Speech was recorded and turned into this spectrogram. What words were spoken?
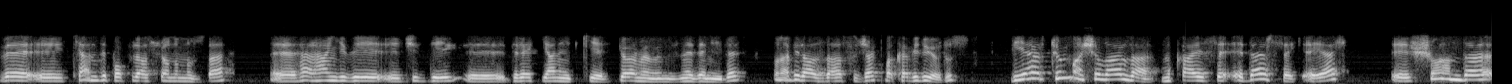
ve kendi popülasyonumuzda herhangi bir e, ciddi e, direkt yan etki görmememiz nedeniyle Buna biraz daha sıcak bakabiliyoruz. Diğer tüm aşılarla mukayese edersek eğer e, şu anda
